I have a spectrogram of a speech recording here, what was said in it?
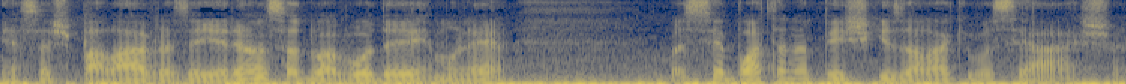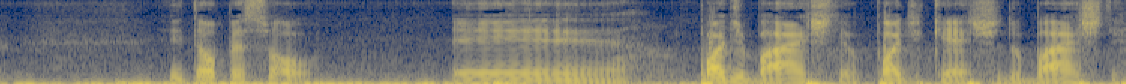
essas palavras, a herança do avô da ex-mulher, você bota na pesquisa lá que você acha. Então, pessoal, é, Pod o podcast do Baster,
